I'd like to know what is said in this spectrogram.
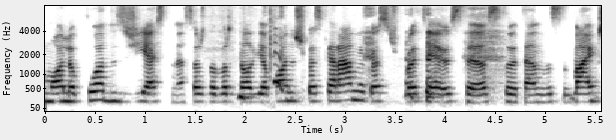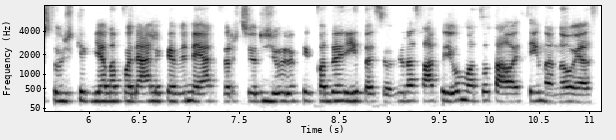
molio puodus žiesti, nes aš dabar dėl japoniškos keramikos išprotėjusi esu, ten vis vaikštų už kiekvieną podelį kavinėje, atverčiu ir žiūriu, kaip padarytas. Jau vyras sako, jau matau, tau ateina naujas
